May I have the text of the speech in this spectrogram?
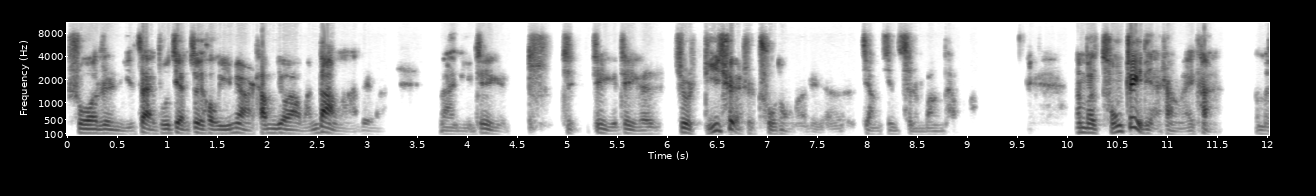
说这你再不见最后一面，他们就要完蛋了，对吧？那你这个这这个这个就是的确是触动了这个江青四人帮他们。那么从这点上来看，那么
